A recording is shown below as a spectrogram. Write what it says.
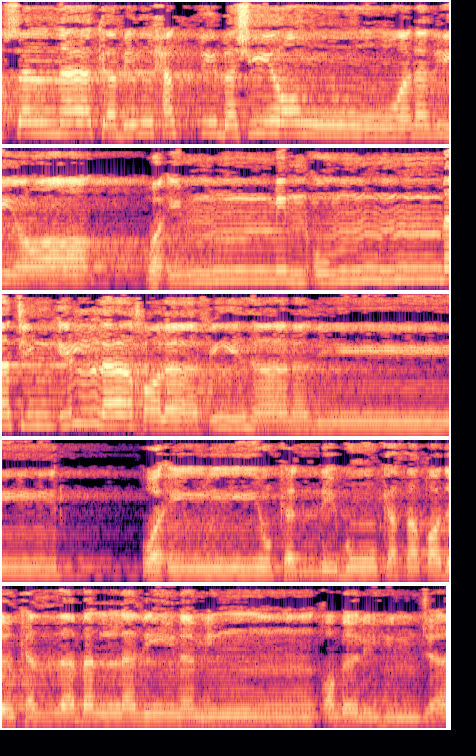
انا ارسلناك بالحق بشيرا ونذيرا وإن من أمة إلا خلا فيها نذير وإن يكذبوك فقد كذب الذين من قبلهم جاءتهم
